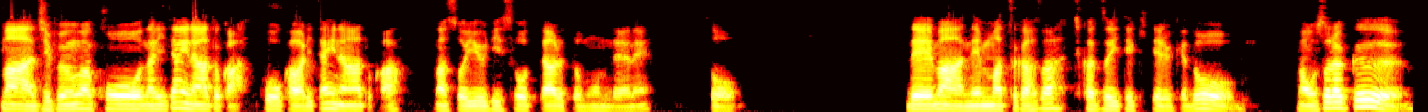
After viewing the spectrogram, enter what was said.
まあ自分はこうなりたいなとか、こう変わりたいなとか、まあそういう理想ってあると思うんだよね。そう。で、まあ年末がさ、近づいてきてるけど、まあおそらく、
